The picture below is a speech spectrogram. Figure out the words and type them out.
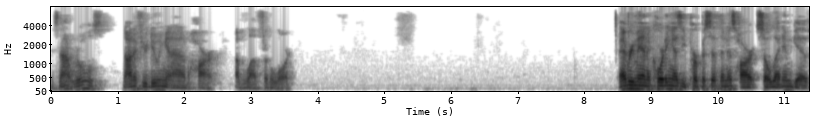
It's not rules. Not if you're doing it out of a heart of love for the Lord. Every man according as he purposeth in his heart, so let him give,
